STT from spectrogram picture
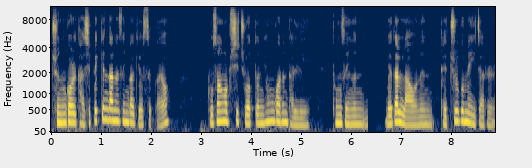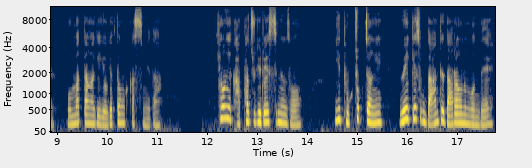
준 걸 다시 뺏긴다는 생각이었을까요? 보상 없이 주었던 형과는 달리 동생은 매달 나오는 대출금의 이자를 못마땅하게 여겼던 것 같습니다. 형이 갚아주기로 했으면서 이 독촉장이 왜 계속 나한테 날아오는 건데?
